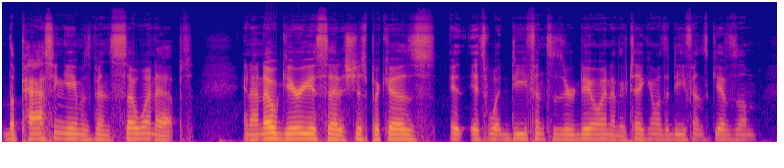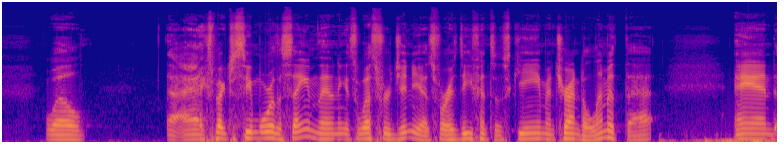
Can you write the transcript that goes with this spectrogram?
the passing game has been so inept. And I know Gary has said it's just because it, it's what defenses are doing and they're taking what the defense gives them. Well, I expect to see more of the same then against West Virginia as far as defensive scheme and trying to limit that. And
